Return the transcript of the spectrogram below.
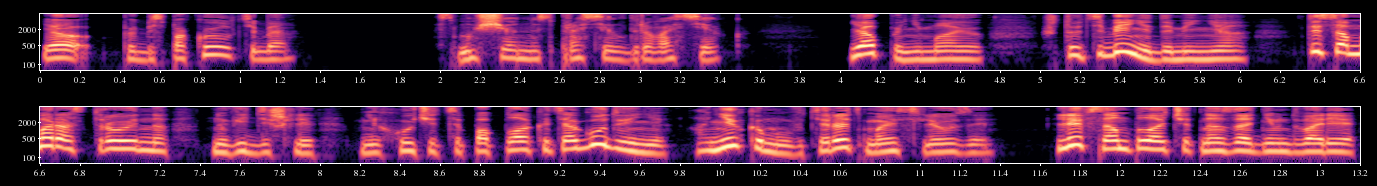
«Я побеспокоил тебя?» — смущенно спросил дровосек. «Я понимаю, что тебе не до меня. Ты сама расстроена, но, видишь ли, мне хочется поплакать о Гудвине, а некому вытирать мои слезы. Лев сам плачет на заднем дворе,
